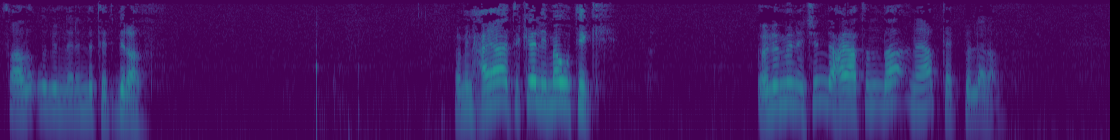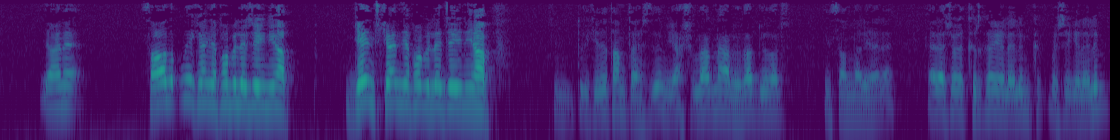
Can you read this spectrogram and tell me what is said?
sağlıklı günlerinde tedbir al. Ve min hayatike li mevtik. Ölümün için de hayatında ne yap? Tedbirler al. Yani sağlıklıyken yapabileceğini yap. Gençken yapabileceğini yap. Şimdi Türkiye'de tam tersi değil mi? Yaşlılar ne yapıyorlar? Diyorlar insanlar yani. Hele şöyle 40'a gelelim, 45'e gelelim.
